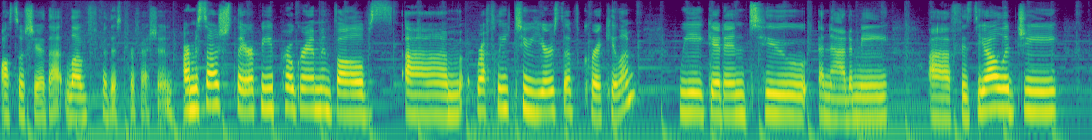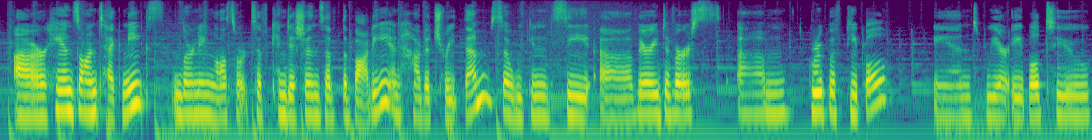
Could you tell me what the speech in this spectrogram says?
also share that love for this profession. Our massage therapy program involves um, roughly two years of curriculum. We get into anatomy, uh, physiology, our hands-on techniques, learning all sorts of conditions of the body and how to treat them. So we can see a very diverse um, group of people and we are able to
